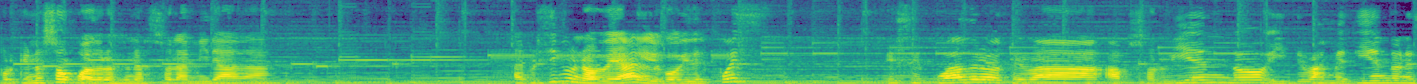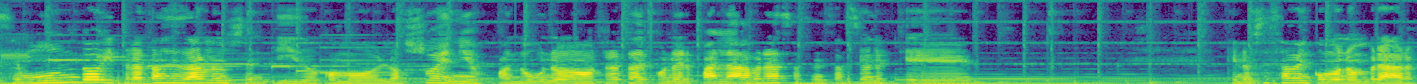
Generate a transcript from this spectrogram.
porque no son cuadros de una sola mirada. Al principio uno ve algo y después ese cuadro te va absorbiendo y te vas metiendo en ese mundo y tratas de darle un sentido, como los sueños, cuando uno trata de poner palabras a sensaciones que, que no se saben cómo nombrar.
